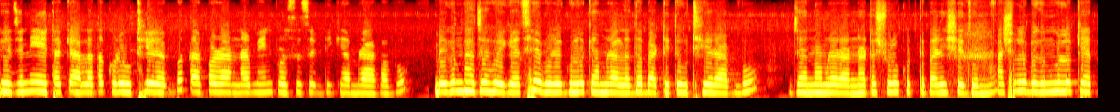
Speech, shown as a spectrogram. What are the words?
ভেজে নিয়ে এটাকে আলাদা করে উঠিয়ে রাখব, তারপর রান্নার মেইন প্রসেসের দিকে আমরা আগাবো। বেগুন ভাজা হয়ে গেছে, এবার এগুলোকে আমরা আলাদা বাটিতে উঠিয়ে রাখব। যেন আমরা রান্নাটা শুরু করতে পারি সেজন্য। আসলে বেগুনগুলোকে এত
